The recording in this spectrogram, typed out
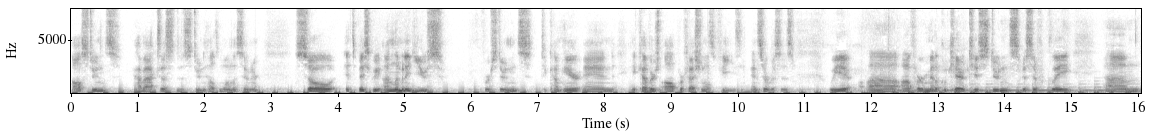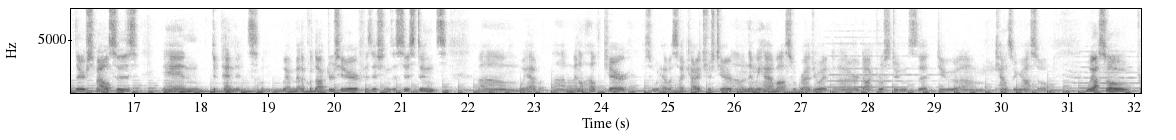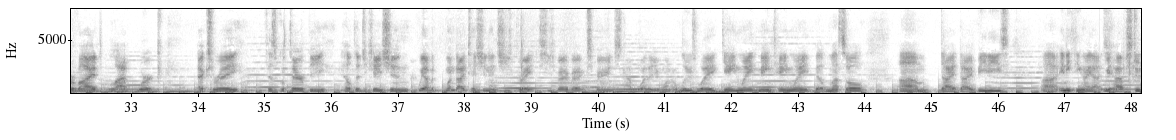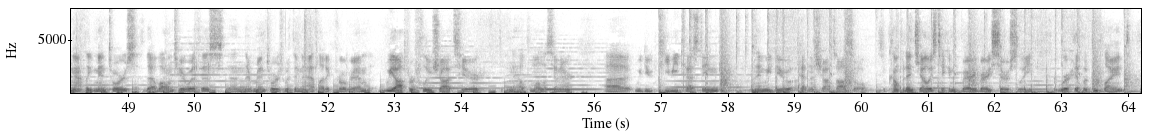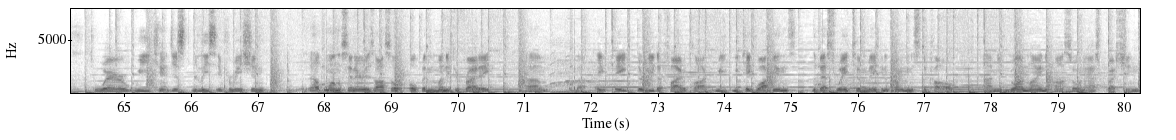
All students have access to the Student Health and Wellness Center. So it's basically unlimited use for students to come here and it covers all professionals fees and services. We uh, offer medical care to students specifically, um, their spouses, and dependents. We have medical doctors here, physician's assistants. Um, we have mental health care, so we have a psychiatrist here, um, and then we have also graduate uh, or doctoral students that do um, counseling also. We also provide lab work, x-ray, physical therapy, health education. We have one dietitian and she's great. She's very, very experienced. Whether you want to lose weight, gain weight, maintain weight, build muscle, um, diet diabetes, uh, anything like that. We have student athlete mentors that volunteer with us and they're mentors within the athletic program. We offer flu shots here in the Health and Wellness Center. Uh, we do TB testing and then we do tetanus shots also. So confidentiality is taken very, very seriously. We're HIPAA compliant to where we can't just release information. The Health and Wellness Center is also open Monday through Friday. Um, about 8 8.30 to 5 o'clock. We, we take walk-ins. The best way to make an appointment is to call. Um, you can go online also and ask questions.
